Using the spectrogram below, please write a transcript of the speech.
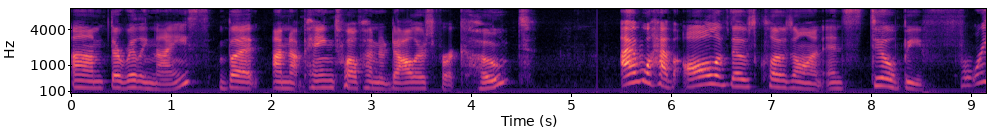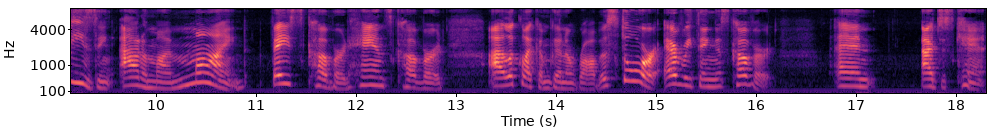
Um, they're really nice, but I'm not paying twelve hundred dollars for a coat. I will have all of those clothes on and still be freezing out of my mind. Face covered, hands covered. I look like I'm gonna rob a store. Everything is covered. And I just can't.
